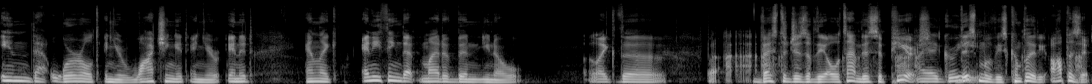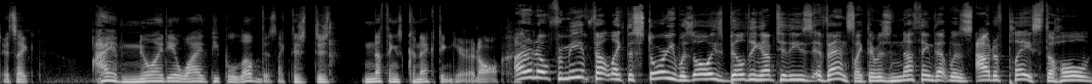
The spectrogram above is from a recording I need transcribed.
in that world and you're watching it and you're in it. And like anything that might have been, you know, like the but I, vestiges of the old time disappears. I- I agree. This movie is completely opposite. It's like I have no idea why people love this. Like there's there's nothing's connecting here at all. I don't know. For me, it felt like the story was always building up to these events. Like there was nothing that was out of place. The whole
